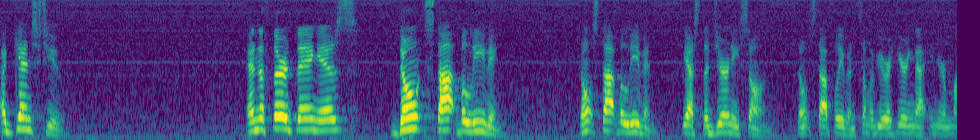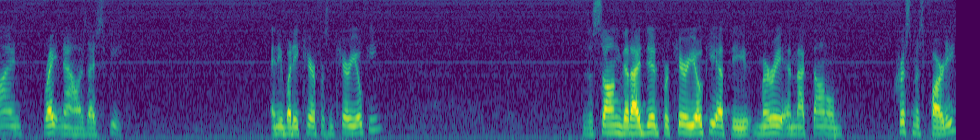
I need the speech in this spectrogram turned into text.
against you? And the third thing is, don't stop believing. Don't stop believing. Yes, the Journey song. Don't stop believing. Some of you are hearing that in your mind right now as I speak. Anybody care for some karaoke? There's a song that I did for karaoke at the Murray and MacDonald Christmas party.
